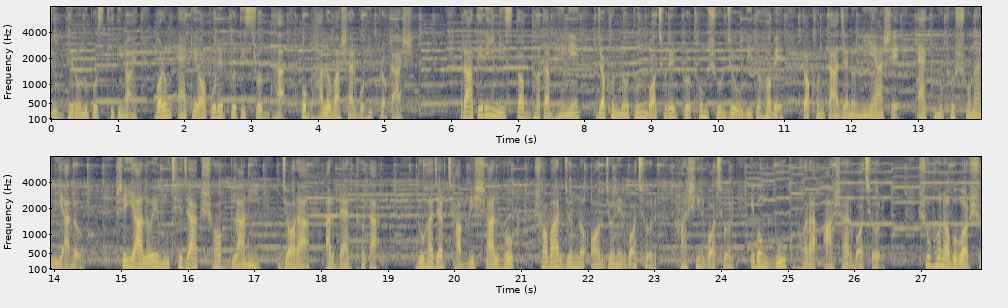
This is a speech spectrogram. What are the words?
যুদ্ধের অনুপস্থিতি নয়, বরং একে অপরের প্রতি শ্রদ্ধা ও ভালোবাসার বহিঃপ্রকাশ। রাতের এই নিস্তব্ধতা ভেঙে যখন নতুন বছরের প্রথম সূর্য উদিত হবে, তখন তা যেন নিয়ে আসে এক মুঠো সোনালি আলো। সেই আলোয় মুছে যাক সব গ্লানি, জরা আর ব্যর্থতা। দু হাজার ছাব্বিশ সাল হোক, সবার জন্য অর্জনের বছর, হাসির বছর এবং বুক ভরা আশার বছর। শুভ নববর্ষ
